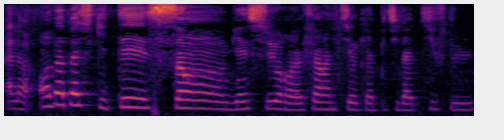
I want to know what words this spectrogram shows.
Alors, on va pas se quitter sans, bien sûr, euh, faire un petit récapitulatif du,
